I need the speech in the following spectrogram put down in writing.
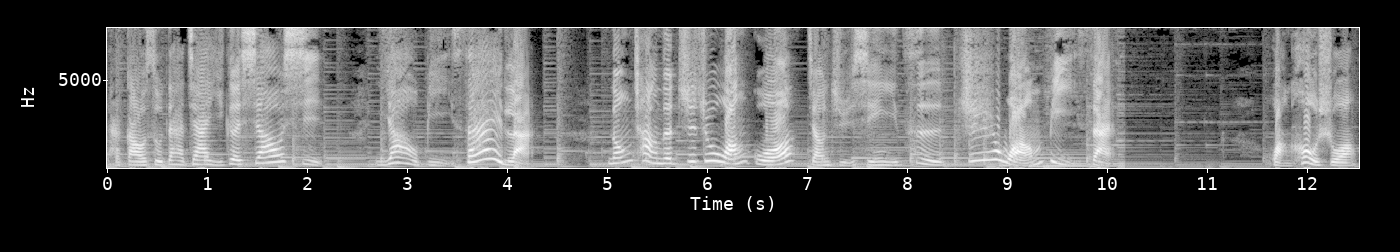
他告诉大家一个消息：要比赛啦！农场的蜘蛛王国将举行一次织网比赛。皇后说：“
